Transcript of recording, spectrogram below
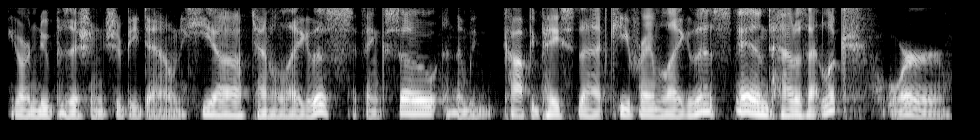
your new position should be down here, kind of like this. I think so. And then we copy paste that keyframe like this. And how does that look? We're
